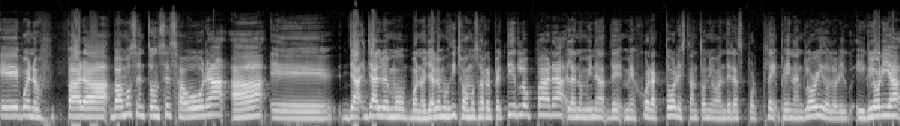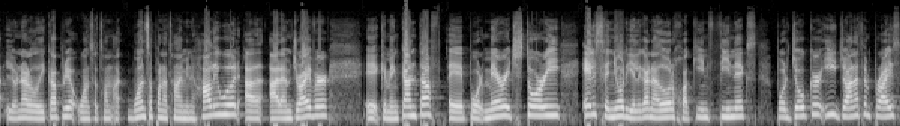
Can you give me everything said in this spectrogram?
Eh, bueno, para vamos entonces ahora a eh, ya, ya lo hemos bueno ya lo hemos dicho vamos a repetirlo para la nómina de mejor actor. Está Antonio Banderas por Pain and Glory Dolor y Gloria Leonardo DiCaprio Once, Upon a Time in Hollywood Adam Driver eh, que me encanta por Marriage Story El Señor y el ganador Joaquín Phoenix por Joker y Jonathan Price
